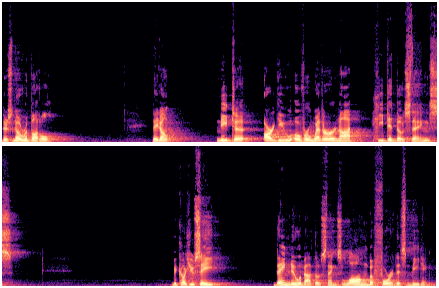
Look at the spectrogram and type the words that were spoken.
There's no rebuttal. They don't need to argue over whether or not he did those things. Because you see, they knew about those things long before this meeting.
